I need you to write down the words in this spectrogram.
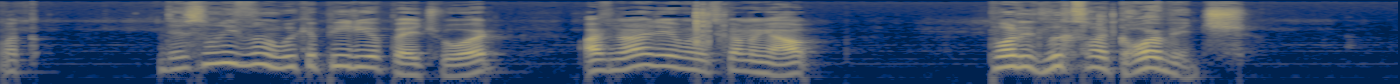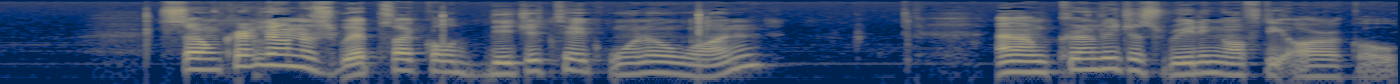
Like, there's not even a Wikipedia page for it. I have no idea when it's coming out, but it looks like garbage. So I'm currently on this website called Digitech 101, and I'm currently just reading off the article.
